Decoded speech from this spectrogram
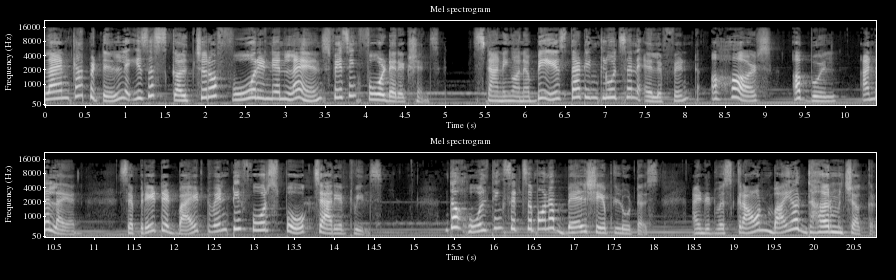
lion capital is a sculpture of four Indian lions facing four direction standing on a base that includes an elephant a horse a bull and a lion separated by 24 spoke chariot wheels. The whole thing sits upon a bell shaped lotus, and it was crowned by a dharma chakra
